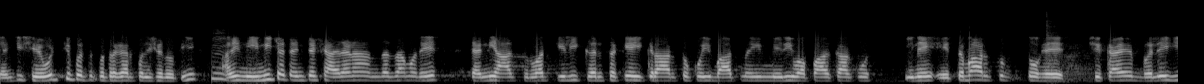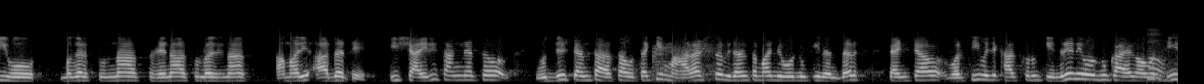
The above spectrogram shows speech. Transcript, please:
यांची शेवटची पत्र- पत्रकार परिषद होती. आणि नेहमीच्या त्यांच्या शायराना अंदाजामध्ये त्यांनी आज सुरुवात केली कर सके इकरार तो कोई बात नहीं मेरी वफा का को इन्हें एतबार तो, तो है शिकायत भले ही हो मगर सुनना सहना सुलझना हमारी आदत आहे ही शायरी सांगण्याचं उद्देश त्यांचा असा होता की महाराष्ट्र विधानसभा निवडणुकीनंतर त्यांच्यावरती म्हणजे खास करून केंद्रीय निवडणूक आयोगावरती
